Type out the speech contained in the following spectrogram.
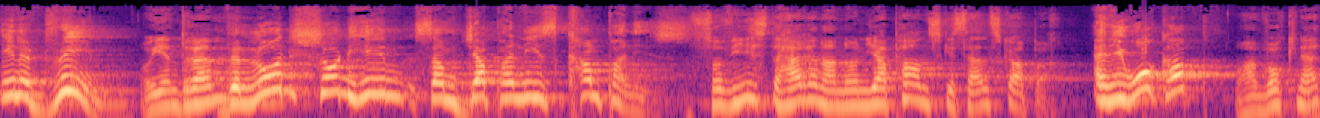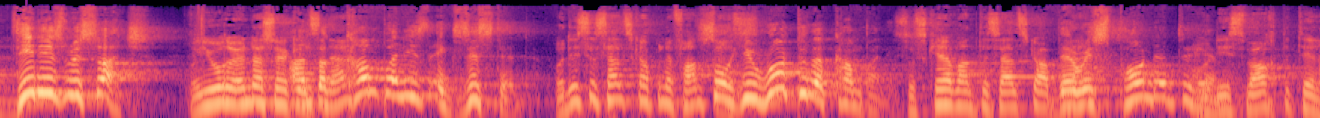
in a dream, Og i en drøm the Lord showed him some Japanese companies. Så viste Herren han noen japanske selskaper. And he woke up, Og han våknet did his research, og gjorde and the undersøkelsene. companies existed. Og disse selskapene So fantes. he wrote to the companies. Så skrev han til They selskapene, responded to og him. de svarte til.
